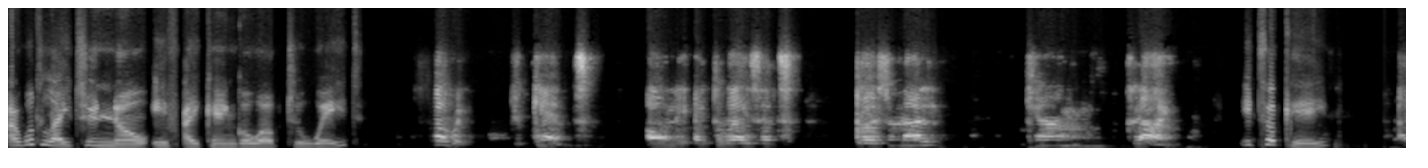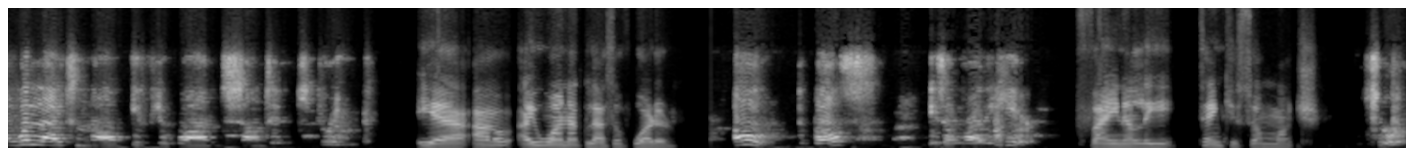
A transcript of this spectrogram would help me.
I would like to know if I can go up to wait. Sorry, you can't. Only authorized personnel can climb. It's okay. I would like to know if you want something to drink. Yeah, I, I want a glass of water. Oh, the boss is already here. Finally, thank you so much. Sure.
